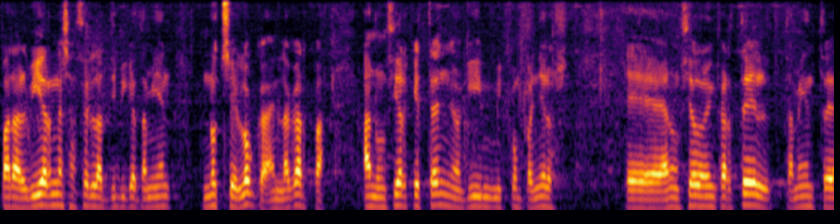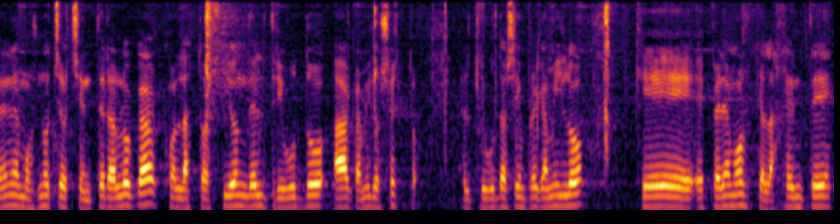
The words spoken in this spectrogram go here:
Para el viernes hacer la típica también noche loca en la carpa. Anunciar que este año aquí mis compañeros eh, anunciado en cartel, también tenemos Noche Ochentera Loca con la actuación del tributo a Camilo VI el tributo a siempre Camilo, que esperemos que la gente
